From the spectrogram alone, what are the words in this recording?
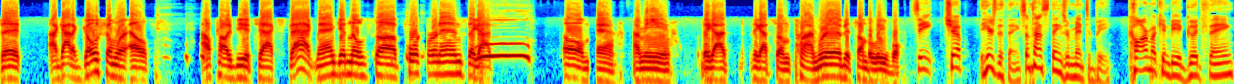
that I got to go somewhere else, I'll probably be at Jack Stack, man, getting those uh, pork burn ends. They got, Ooh. oh man, I mean, they got they got some prime rib. It's unbelievable. See, Chip, here's the thing. Sometimes things are meant to be. Karma can be a good thing.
